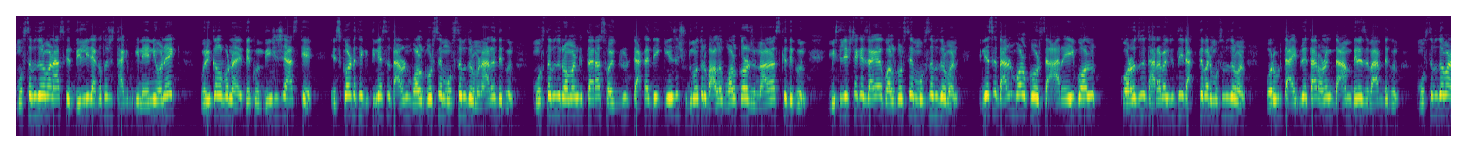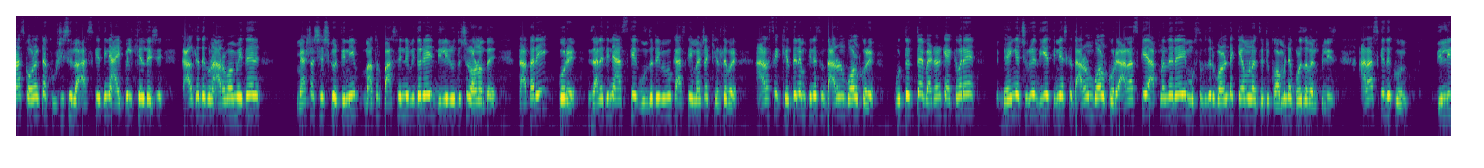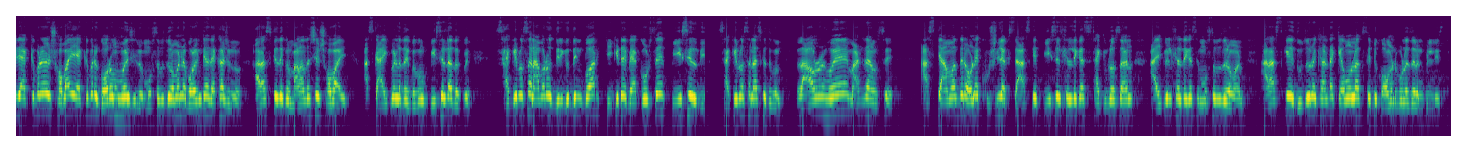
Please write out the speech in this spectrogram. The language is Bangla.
মোস্তাফিজুর রহমান আজকে দিল্লির একত্র থাকবে কিনা এ নিয়ে অনেক পরিকল্পনায় দেখুন, দিন শেষে আজকে স্কোয়াডে থেকে তিনি আসতে দারুণ বল করছে মোস্তাফিজুর রহমান। আরে দেখুন, মোস্তাফিজুর রহমানকে তারা ছয় কোটি টাকা দিয়ে কিনেছে শুধুমাত্র ভালো বল করার জন্য। আর আজকে দেখুন মিসিলেসটাকে জায়গায় বল করছে মোস্তাফিজুর রহমান। তিনি আজকে দারুণ বল করছে। আর এই বল করার যদি ধারাবাহিক যদি রাখতে পারে মোস্তাফিজুর রহমান, পরবর্তী আইপিএলে তার অনেক দাম বেড়ে যাবে আর দেখুন, মোস্তাফিজুর রহমান আজকে অনেকটা খুশি ছিল। আজকে তিনি আইপিএল খেলতে এসে, কালকে দেখুন, আরব আমিদের ম্যাচটা শেষ করে তিনি মাত্র পাঁচ মিনিটের ভিতরে দিল্লির উদ্দেশ্যে রওনা দেয়। তাড়াতাড়ি করে জানে তিনি আজকে গুজরাটের বিপক্ষে আজকে এই ম্যাচটা খেলতে পারে। আর আজকে খেলতে নেমে তিনি আজকে দারুণ বল করে। প্রত্যেকটা ব্যাটারকে একেবারে ভেঙে ছুড়ে দিয়ে তিনি আজকে দারুণ বল করে। আর আজকে আপনাদের এই মুস্তাফিজুর বলটা কেমন লাগছে একটু কমেন্টে বলে যাবেন প্লিজ আর আজকে দেখুন দিল্লির একেবারে সবাই একেবারে গরম হয়েছিল, মুস্তাফিজুর রহমানের বোলিংটা দেখার জন্য। আর আজকে দেখুন, বাংলাদেশের সবাই আজকে আইপিএলটা দেখবে এবং পিএসএলটা দেখবে। সাকিব হাসান আবারও দীর্ঘদিন পর ক্রিকেটে ব্যাক করছে পিএসএল দিয়ে। সাকিব হাসান আজকে দেখুন, লাহোরের হয়ে মাঠে নামছে। আজকে আমাদের অনেক খুশি লাগছে। আজকে পিএসএল খেলতে গেছে সাকিব হাসান আইপিএল খেলতে গেছে মুস্তাফিজুর রহমান। আর আজকে দুজনের খেলাটা কেমন লাগছে একটু কমেন্ট বলে যাবেন প্লিজ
